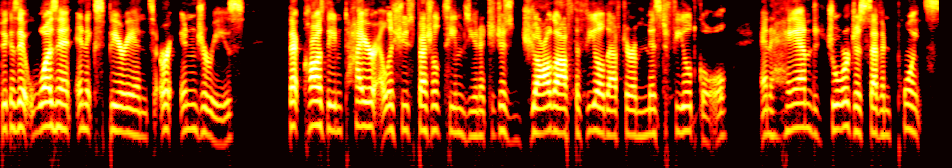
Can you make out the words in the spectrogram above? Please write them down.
because it wasn't inexperience or injuries that caused the entire LSU special teams unit to just jog off the field after a missed field goal and hand Georgia seven points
